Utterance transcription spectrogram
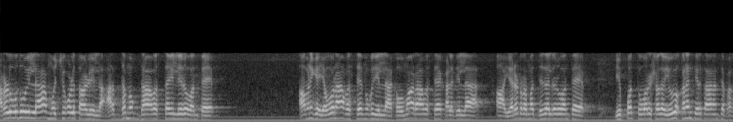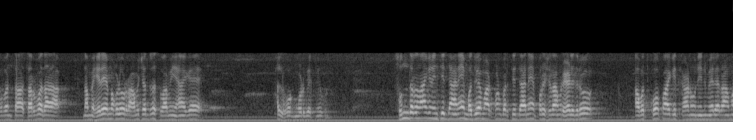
ಅರಳುವುದೂ ಇಲ್ಲ, ಮುಚ್ಚಿಕೊಳ್ಳುತ್ತಾಳು ಇಲ್ಲ ಅರ್ಧ ಮುಗ್ಧಾವಸ್ಥೆಯಲ್ಲಿರುವಂತೆ ಅವನಿಗೆ ಯೌವನಾವಸ್ಥೆ ಮುಗುದಿಲ್ಲ, ಕೌಮಾರಾವಸ್ಥೆ ಕಳೆದಿಲ್ಲ. ಆ ಎರಡರ ಮಧ್ಯದಲ್ಲಿರುವಂತೆ ಇಪ್ಪತ್ತು ವರ್ಷದ ಯುವಕನಂತಿರ್ತಾನಂತೆ ಭಗವಂತ ಸರ್ವದ ನಮ್ಮ ಹಿರೇಮಗಳು ರಾಮಚಂದ್ರ ಸ್ವಾಮಿ ಹಾಗೆ. ಅಲ್ಲಿ ಹೋಗಿ ನೋಡ್ಬೇಕು ನೀವು. ಸುಂದರನಾಗಿ ನಿಂತಿದ್ದಾನೆ, ಮದುವೆ ಮಾಡ್ಕೊಂಡು ಬರ್ತಿದ್ದಾನೆ, ಪರಶುರಾಮರು ಹೇಳಿದರು ಅವತ್ತು ಕೋಪ ಆಗಿತ್ತು ಕಾಣು ನಿನ್ನ ಮೇಲೆ ರಾಮ,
